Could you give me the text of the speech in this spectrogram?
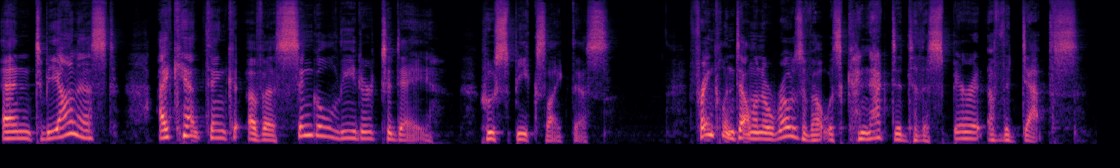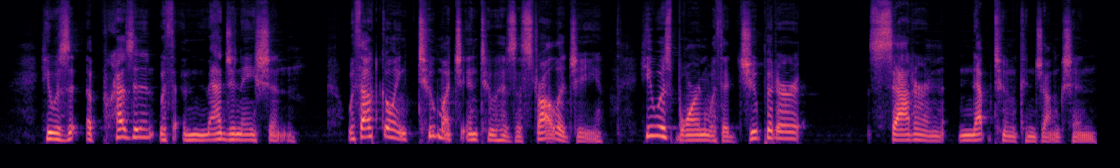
And to be honest, I can't think of a single leader today who speaks like this. Franklin Delano Roosevelt was connected to the spirit of the depths. He was a president with imagination. Without going too much into his astrology, he was born with a Jupiter Saturn Neptune conjunction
